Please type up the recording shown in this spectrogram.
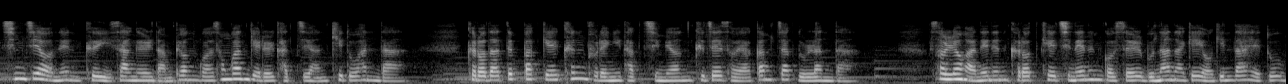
심지어는 그 이상을 남편과 성관계를 갖지 않기도 한다. 그러다 뜻밖의 큰 불행이 닥치면 그제서야 깜짝 놀란다. 설령 아내는 그렇게 지내는 것을 무난하게 여긴다 해도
